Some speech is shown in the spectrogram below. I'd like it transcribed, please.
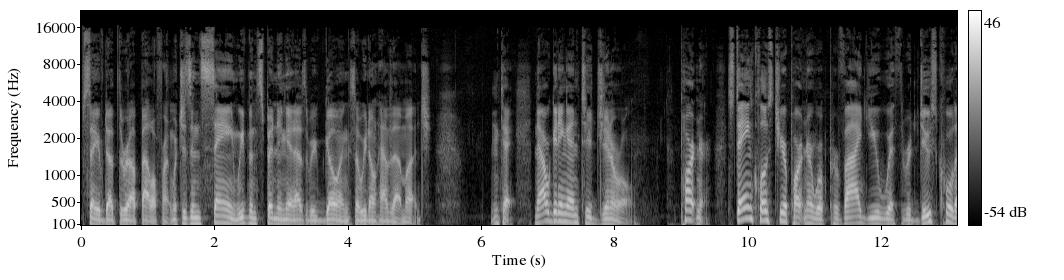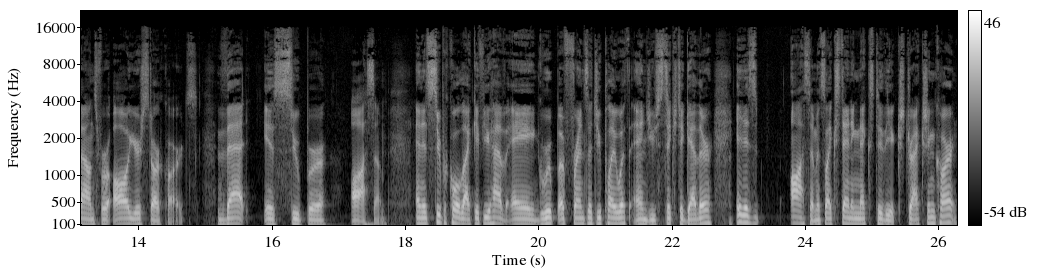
saved up throughout Battlefront, which is insane. We've been spending it as we're going, so we don't have that much. Okay, now we're getting into general. Partner. Staying close to your partner will provide you with reduced cooldowns for all your star cards. That is super awesome. And it's super cool. Like if you have a group of friends that you play with and you stick together, it is awesome. It's like standing next to the extraction cart.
